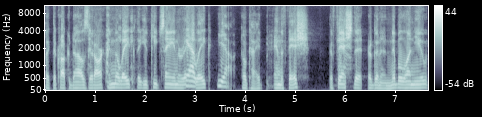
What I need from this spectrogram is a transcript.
Like the crocodiles that aren't in the lake that you keep saying are in the lake. Yeah. Okay. And the fish, the fish that are going to nibble on you.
